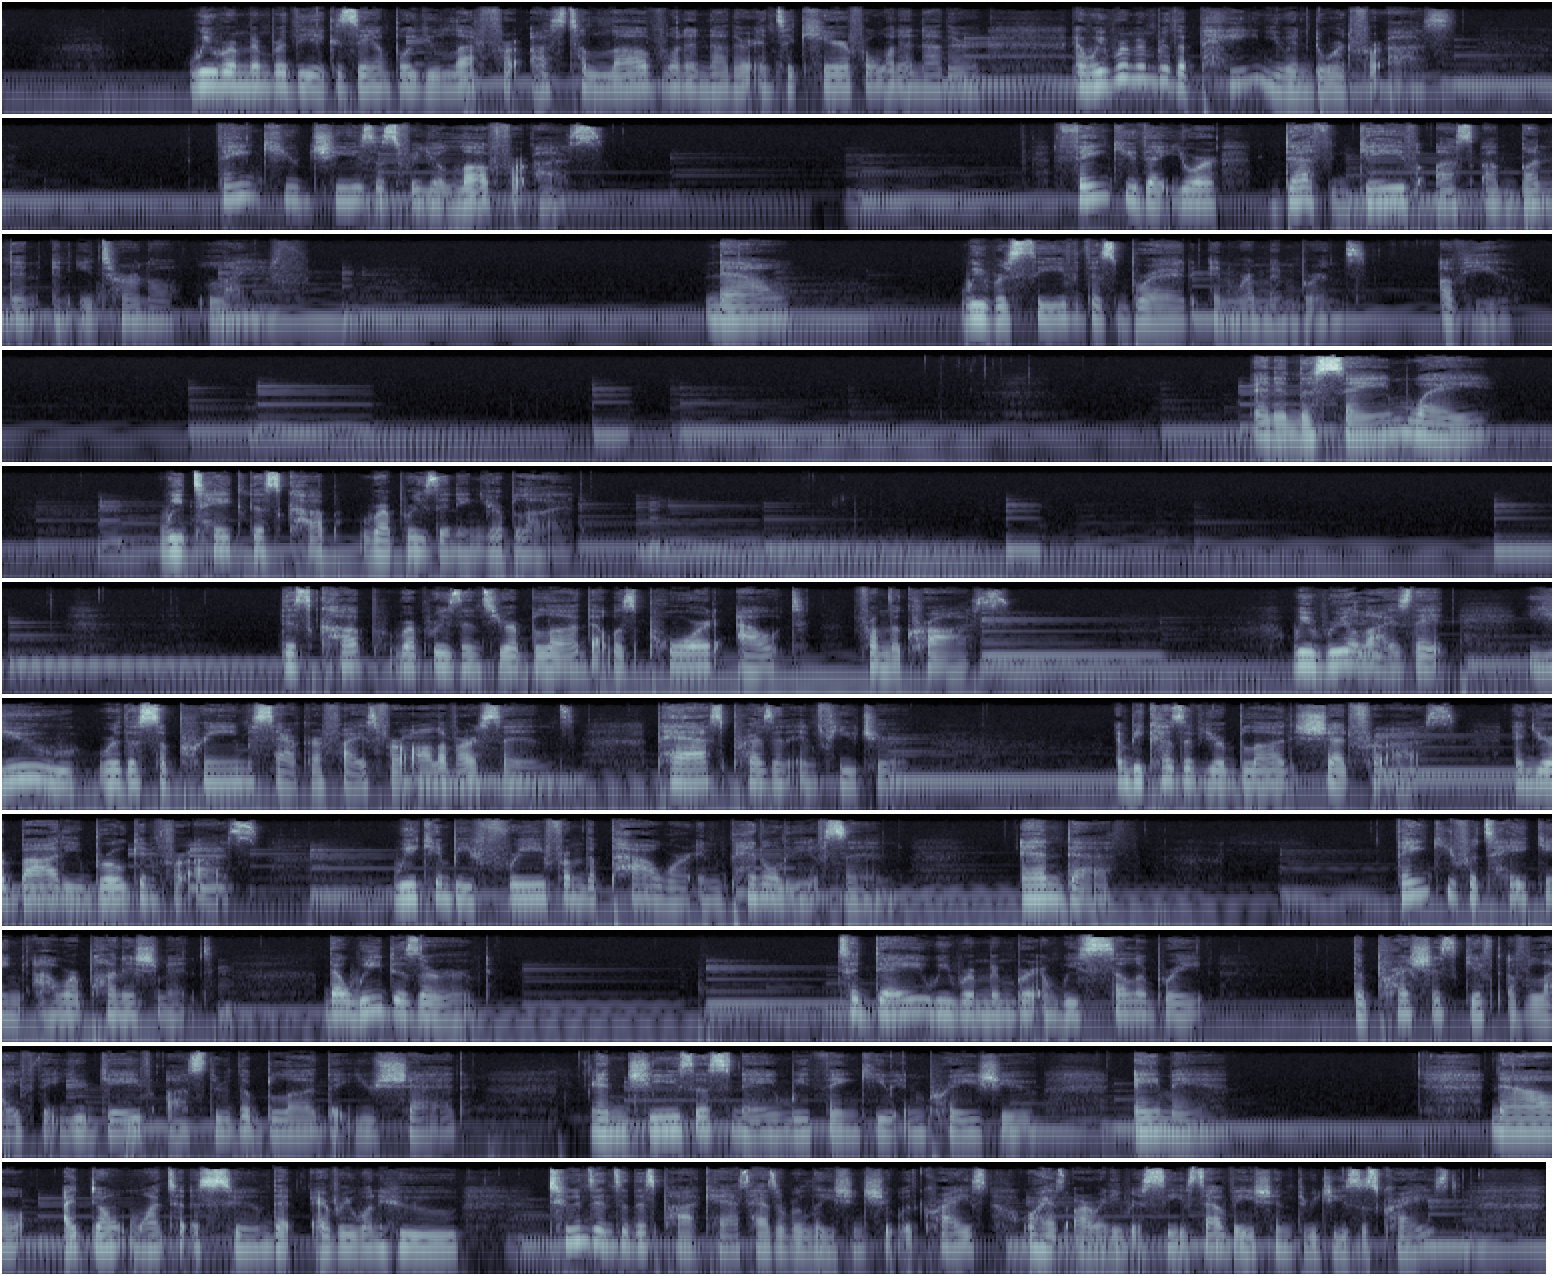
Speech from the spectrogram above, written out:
We remember the example you left for us to love one another and to care for one another. And we remember the pain you endured for us. Thank you, Jesus, for your love for us. Thank you that your death gave us abundant and eternal life. Now we receive this bread in remembrance of you. And in the same way, we take this cup representing your blood. This cup represents your blood that was poured out from the cross. We realize that you were the supreme sacrifice for all of our sins, past, present, and future. And because of your blood shed for us and your body broken for us, we can be free from the power and penalty of sin and death. Thank you for taking our punishment that we deserved Today, we remember and we celebrate the precious gift of life that you gave us through the blood that you shed. In Jesus' name, we thank you and praise you. Amen. Now, I don't want to assume that everyone who tunes into this podcast has a relationship with Christ or has already received salvation through Jesus Christ.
